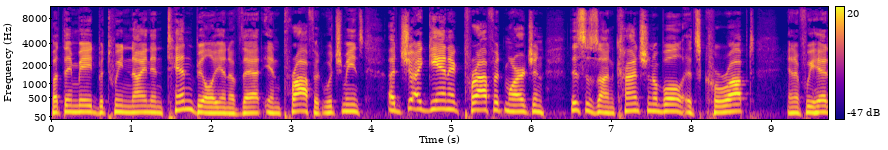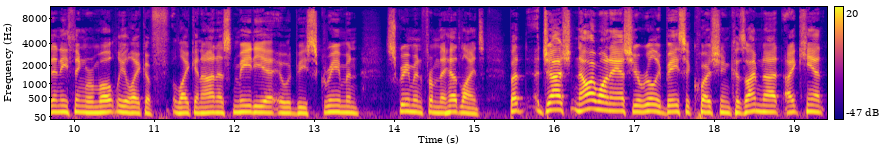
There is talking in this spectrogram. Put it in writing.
But they made between nine and ten billion of that in profit, which means a gigantic profit margin. This is unconscionable. It's corrupt. And if we had anything remotely like a like an honest media, it would be screaming screaming from the headlines. But uh, Josh, now I want to ask you a really basic question because I'm not I can't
